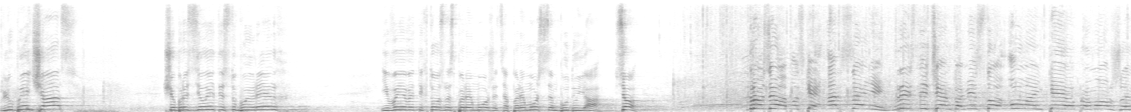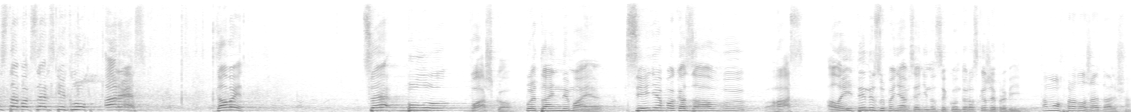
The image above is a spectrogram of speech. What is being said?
в будь-який час, щоб розділити з тобою ринг і виявити, хто з нас переможець. А переможцем буду я. Все. Друзі, оплески! Арсеній Резніченко, місто Умань, Київ Промоушенс та боксерський клуб Арес. Давид, це було важко. Питань немає. Сеня показав е, газ. Але і ти не зупинявся ні на секунду. Розкажи про бій. Там мог продолжать дальше.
